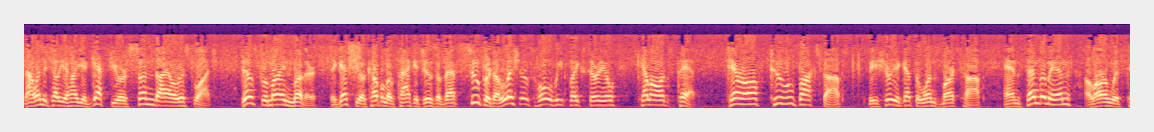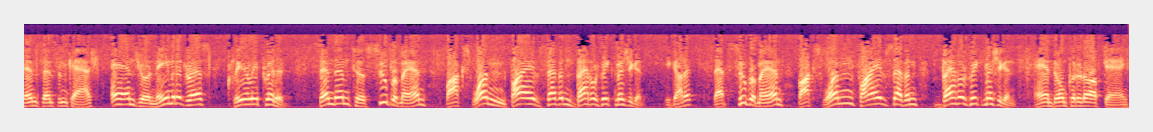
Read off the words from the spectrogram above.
now let me tell you how you get your sundial wristwatch. Just remind Mother to get you a couple of packages of that super delicious whole wheat flake cereal, Kellogg's Pep. Tear off two box tops. Be sure you get the ones marked top. And send them in along with 10 cents in cash and your name and address clearly printed. Send them to Superman, Box 157, Battle Creek, Michigan. You got it? That's Superman, Box 157, Battle Creek, Michigan. And don't put it off, gang.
